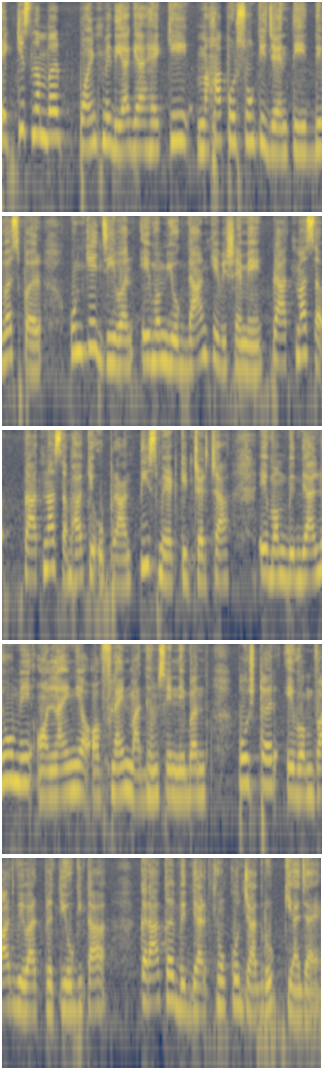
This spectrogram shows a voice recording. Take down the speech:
21 नंबर पॉइंट में दिया गया है कि महापुरुषों की जयंती दिवस पर उनके जीवन एवं योगदान के विषय में प्रार्थना प्रार्थना सभा के उपरांत 30 मिनट की चर्चा एवं विद्यालयों में ऑनलाइन या ऑफलाइन माध्यम से निबंध, पोस्टर एवं वाद विवाद प्रतियोगिता कराकर विद्यार्थियों को जागरूक किया जाए।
